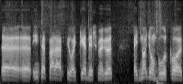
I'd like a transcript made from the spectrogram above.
uh, interpeláció vagy kérdés mögött egy nagyon burkolt,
